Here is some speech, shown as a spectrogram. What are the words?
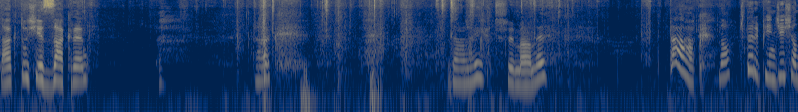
Tak, tu się jest zakręt. Tak. Dalej trzymamy. Tak, no 4,50.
